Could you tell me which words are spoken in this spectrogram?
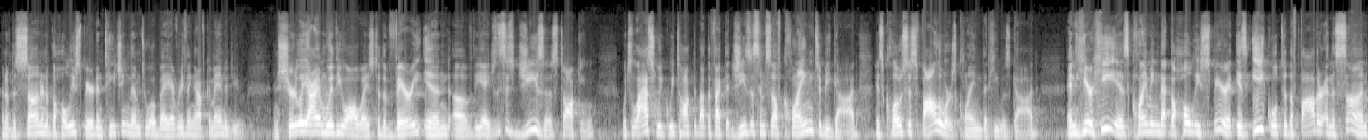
and of the Son, and of the Holy Spirit, and teaching them to obey everything I've commanded you. And surely I am with you always to the very end of the age. This is Jesus talking, which last week we talked about the fact that Jesus himself claimed to be God. His closest followers claimed that he was God. And here he is claiming that the Holy Spirit is equal to the Father and the Son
